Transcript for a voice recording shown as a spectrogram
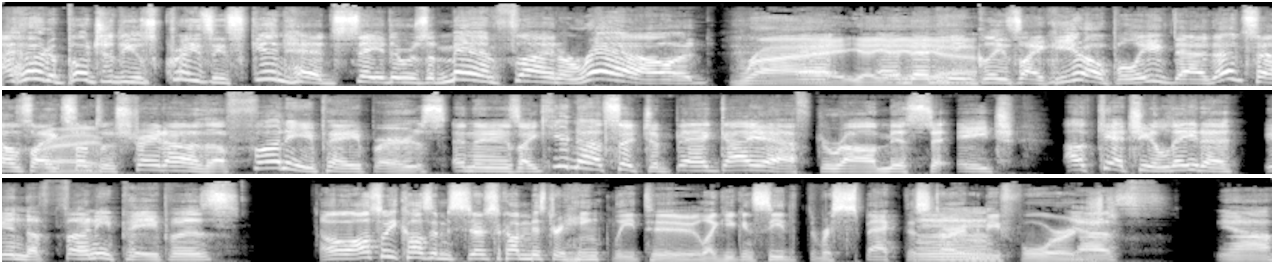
I heard a bunch of these crazy skinheads say there was a man flying around. Right. And- yeah. Yeah. And yeah, then yeah. Hinkley's like, "You don't believe that? That sounds like Right. something straight out of the funny papers." And then he's like, "You're not such a bad guy after all, Mister H. I'll catch you later in the funny papers." Oh, also he calls him starts to call him Mr. Hinkley too. Like you can see that the respect is starting to Mm, be forged. Yes. Yeah.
